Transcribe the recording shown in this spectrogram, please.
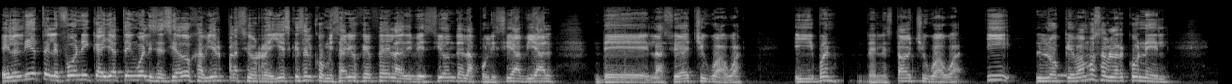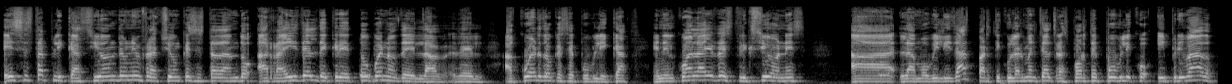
En la línea telefónica ya tengo al licenciado Javier Palacio Reyes, que es el comisario jefe de la División de la Policía Vial de la ciudad de Chihuahua, y bueno, del estado de Chihuahua. Y lo que vamos a hablar con él es esta aplicación de una infracción que se está dando a raíz del decreto, bueno, del acuerdo que se publica, en el cual hay restricciones a la movilidad, particularmente al transporte público y privado.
